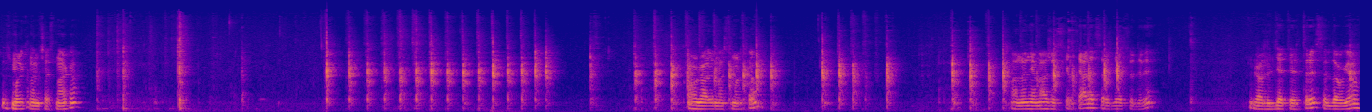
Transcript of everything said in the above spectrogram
Susmulkinam česnaką. O galima smulkiau. Mano nemažas skiltelis, aš dėsiu dvi. Gali dėti ir tris, ir daugiau.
